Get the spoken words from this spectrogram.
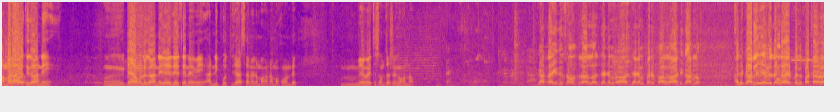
అమరావతి కానీ డ్యాములు కానీ ఏదైతేనేమి అన్నీ పూర్తి చేస్తారని మాకు నమ్మకం ఉంది. మేమైతే సంతోషంగా ఉన్నాం. గత ఐదు సంవత్సరాల్లో జగన్ జగన్ పరిపాలన అధికారులు అధికారులు ఏ విధంగా ఇబ్బంది పడ్డారో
